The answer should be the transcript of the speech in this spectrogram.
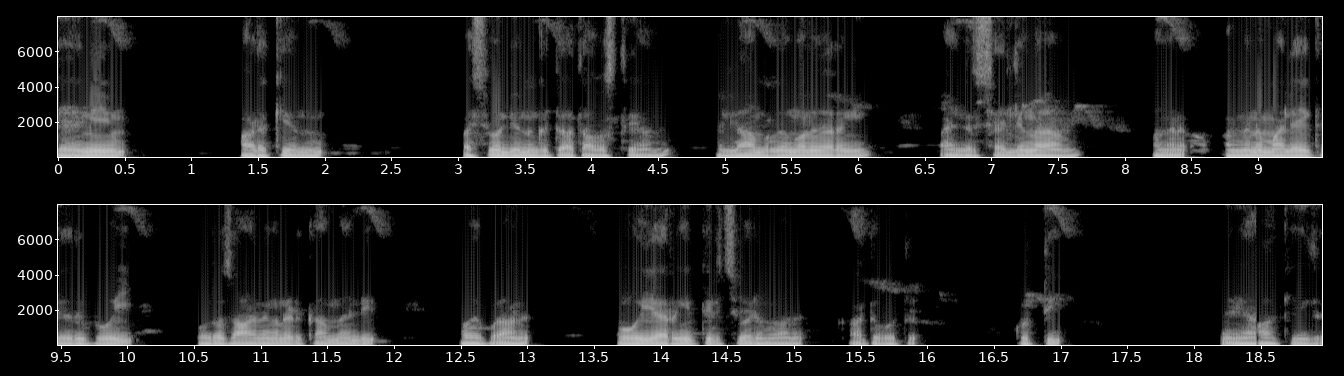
തേങ്ങയും അടക്കിയൊന്നും പശുവണ്ടിയൊന്നും കിട്ടാത്ത അവസ്ഥയാണ്. എല്ലാ മൃഗങ്ങളും ഇറങ്ങി ഭയങ്കര ശല്യങ്ങളാണ്. അങ്ങനെ അങ്ങനെ മലയിൽ കയറിപ്പോയി ഓരോ സാധനങ്ങൾ എടുക്കാൻ വേണ്ടി പോയപ്പോഴാണ്. പോയി ഇറങ്ങി തിരിച്ചു വരുമ്പോഴാണ് കാട്ടുപോത്ത് കുത്തി ആക്കിയത്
